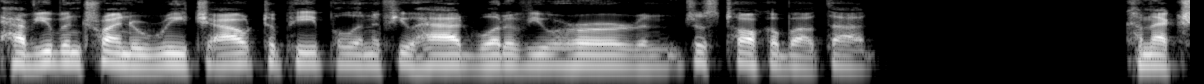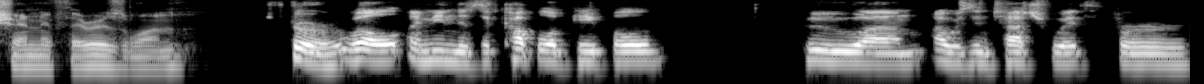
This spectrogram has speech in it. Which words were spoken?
have you been trying to reach out to people? And if you had, what have you heard? And just talk about that connection, if there is one. Sure. Well, I mean, there's a couple of people who um, I was in touch with for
